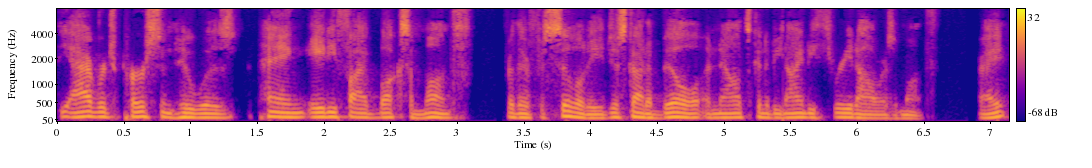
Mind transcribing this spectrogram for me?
the average person who was paying 85 bucks a month for their facility just got a bill and now it's going to be $93 a month, right?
